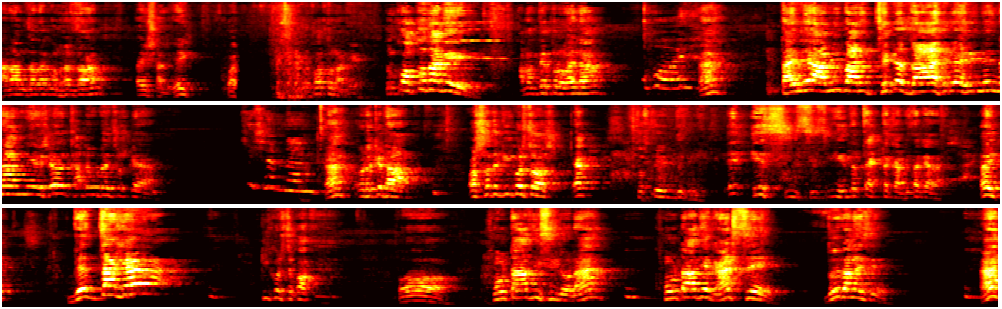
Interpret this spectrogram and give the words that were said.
আরাম দাদা কোন হাজার এই শালি এই কত লাগে? তোর কত লাগে? আমাকে দে তোর হয় না? হ্যাঁ। তাইলে আমি বাড়ির থেকে যা হেরে হেরিনে নাম নিয়ে এসে খাটে উঠাইছিস কে? হ্যাঁ ওটা কেটা ওর সাথে কি করছস? এক সত্যি একদিকে এটা তো একটা কাটি থাকে এই বেদ জাগা কি করছে কক ও, খোঁটা দিছিল না? খোঁটা দিয়ে ঘাটছে। দই বানাইছে। হ্যাঁ?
